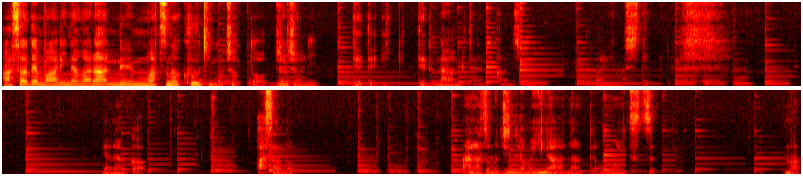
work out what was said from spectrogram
朝でもありながら年末の空気もちょっと徐々に出ていってるな、みたいな感じもありまして。いや、なんか、朝の花園神社もいいな、なんて思いつつ、ま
